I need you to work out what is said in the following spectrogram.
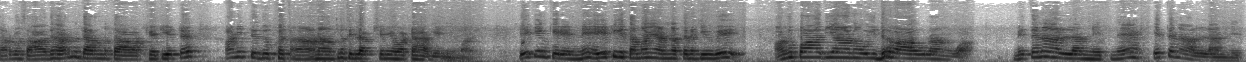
සර්ව සාධාරණ ධර්මතාවක් හැටියට අනිත්‍ය දුක්ඛ අනාත්ම ත්‍රිලක්ෂණය වටහා ගැනීමයි. ඒකෙන් කෙරෙන්නේ ඒ ටික තමයි අන්නතන කිව්වේ අනුපාදියානෝ ඉදවාහුරංවා. මෙතන අල්ලන්නෙත් නෑ, එතන අල්ලන්නෙත්.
